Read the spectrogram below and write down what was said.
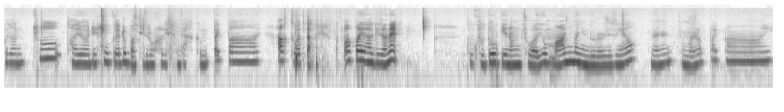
버전 2 다이어리 소개를 마치도록 하겠습니다. 그럼 빠이빠이. 아, 그 맞다. 그 빠이빠이 하기 전에 그 구독이랑 좋아요 많이 많이 눌러주세요. 그러면은 정말로 빠이빠이.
